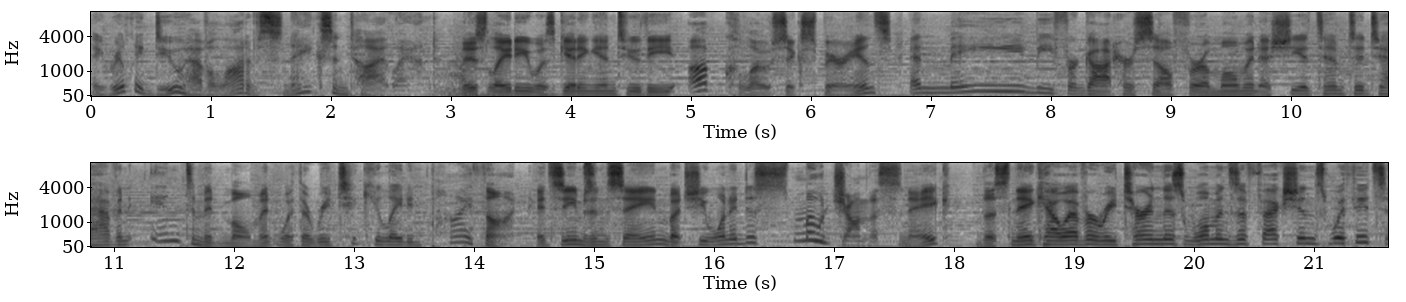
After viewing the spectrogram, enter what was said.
they really do have a lot of snakes in Thailand. This lady was getting into the up close experience and maybe forgot herself for a moment as she attempted to have an intimate moment with a reticulated python. It seems insane, but she wanted to smooch on the snake. The snake, however, returned this woman's affections with its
